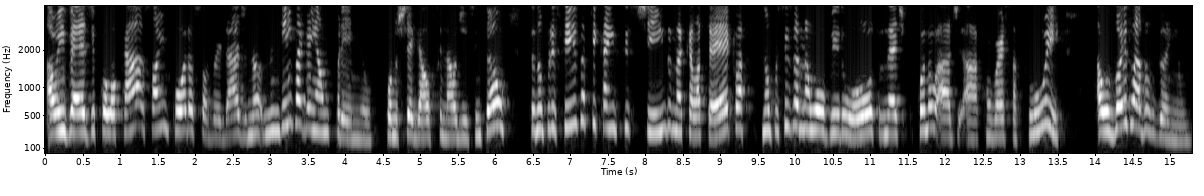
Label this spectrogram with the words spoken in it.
Ao invés de colocar só impor a sua verdade, não, ninguém vai ganhar um prêmio quando chegar ao final disso. Então, você não precisa ficar insistindo naquela tecla, não precisa não ouvir o outro, né? Tipo, quando a, a conversa flui, os dois lados ganham.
